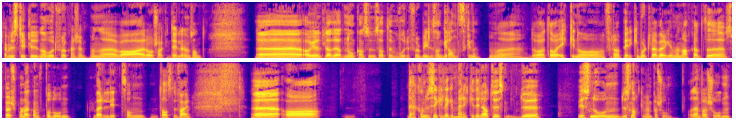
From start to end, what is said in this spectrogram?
Jeg ville styrt litt unna hvorfor, kanskje, men eh, hva er årsaken til, eller noe sånt. Eh, og grunnen til at at noen kan synes at det hvorfor blir litt sånn granskende. Men, eh, det, var, det var ikke noe for å pirke borti deg, Berge, men akkurat uh, spørsmålet kan på noen være litt sånn tas litt feil. Uh, og der kan du sikkert legge merke til at hvis du hvis noen du snakker med en person, og den personen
